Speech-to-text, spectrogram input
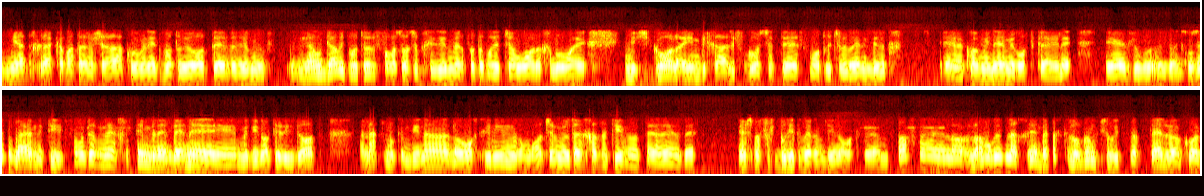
מיד אחרי הקמת הממשלה כל מיני התבטאויות, אה, וגם גם התבטאויות מפורשות של בכירים בארצות שאמרו, אנחנו אה, נשקול האם בכלל לפגוש את אה, סמוטריץ' ובן גביר. כל מיני אמירות כאלה. אני חושב שזו בעיה אמיתית. זאת אומרת, ביחסים בין, בין מדינות ידידות, אנחנו כמדינה לא מחרימים, למרות שהם יותר חזקים ויותר... זה. יש בסוף ברית בין המדינות, ובסוף אה, לא, לא אמורים להחרים, בטח לא גם כשהוא יתנצל והכל.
